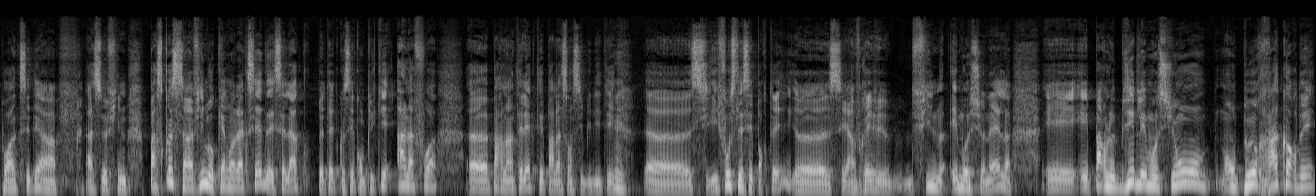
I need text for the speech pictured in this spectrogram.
pour accéder à, à ce film, parce que c'est un film auquel on accède, et c'est là peut-être que c'est compliqué à la fois euh, par l'intellect et par la sensibilité. Euh, il faut se laisser porter. Euh, c'est un vrai film émotionnel, et, et par le biais de l'émotion, on peut raccorder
